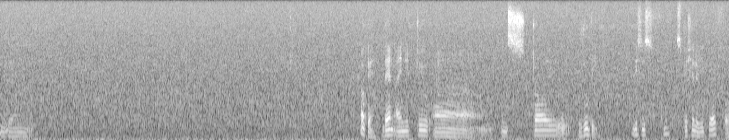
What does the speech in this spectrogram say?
and then okay then I need to uh, install Ruby. This is specially required for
